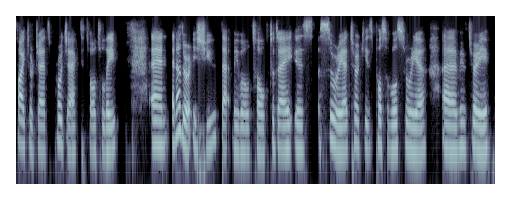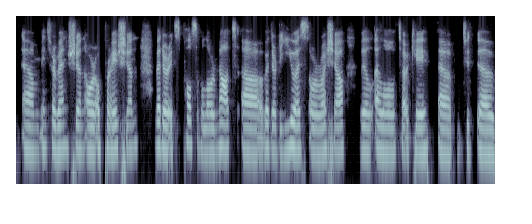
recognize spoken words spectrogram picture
fighter jets project totally. And another issue that we will talk today is Syria, Turkey's possible Syria uh, military um, intervention or operation, whether it's possible or not, uh, whether the US or Russia will allow Turkey uh, to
